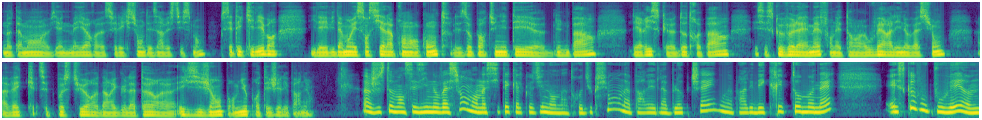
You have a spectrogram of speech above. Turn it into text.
notamment via une meilleure sélection des investissements. Cet équilibre, il est évidemment essentiel à prendre en compte, les opportunités d'une part, les risques d'autre part, et c'est ce que veut l'AMF en étant ouvert à l'innovation, avec cette posture d'un régulateur euh, exigeant pour mieux protéger l'épargnant. Justement, ces innovations, on en a cité quelques-unes en introduction. On a parlé de la blockchain, on a parlé des crypto-monnaies. Est-ce que vous pouvez euh,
